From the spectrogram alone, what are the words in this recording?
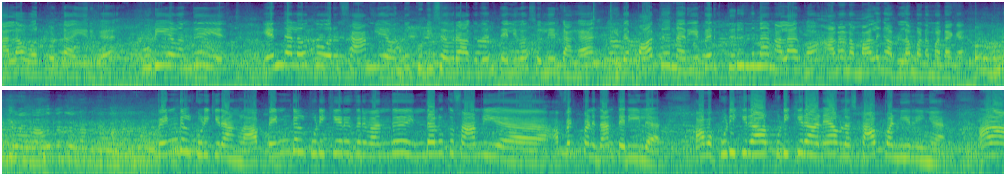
நல்லா ஒர்க் அவுட் ஆகியிருக்கு குடியை வந்து எந்த அளவுக்கு ஒரு ஃபேமிலியை வந்து குடி செவராகுதுன்னு தெளிவாக சொல்லியிருக்காங்க. இதை பார்த்து நிறைய பேர் திருந்துனா நல்லா இருக்கும் ஆனால் நம்ம ஆளுங்க அப்படிலாம் பண்ண மாட்டாங்க. பெண்கள் குடிக்கிறாங்களா? பெண்கள் குடிக்கிறது வந்து இந்த அளவுக்கு ஃபேமிலி அஃபெக்ட் பண்ணுதான்னு தெரியல. அவள் குடிக்கிறா குடிக்கிறானே அவளை ஸ்டாப் பண்ணிடுறீங்க. ஆனால்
